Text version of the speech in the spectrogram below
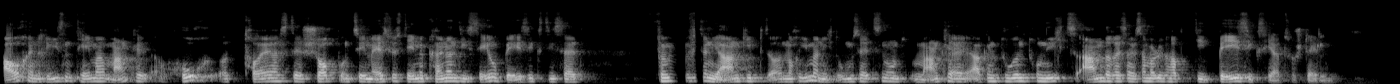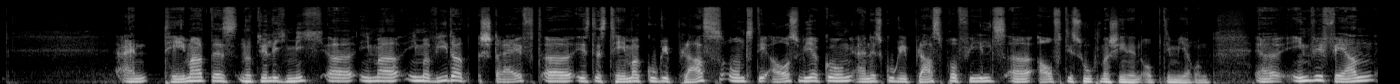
Auch ein Riesenthema. Manche hochteuerste Shop- und CMS-Systeme können die SEO-Basics, die seit 15 Jahren gibt, äh, noch immer nicht umsetzen und manche Agenturen tun nichts anderes, als einmal überhaupt die Basics herzustellen. Ein Thema, das natürlich mich äh, immer, immer wieder streift, äh, ist das Thema Google Plus und die Auswirkung eines Google Plus Profils äh, auf die Suchmaschinenoptimierung. Äh, inwiefern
